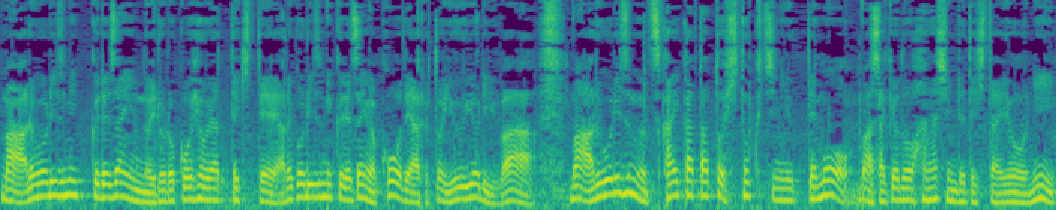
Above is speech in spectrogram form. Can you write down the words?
まあ、アルゴリズミックデザインのいろいろ講評をやってきてアルゴリズミックデザインはこうであるというよりは、まあ、アルゴリズムの使い方と一口に言っても、まあ、先ほど話に出てきたように、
